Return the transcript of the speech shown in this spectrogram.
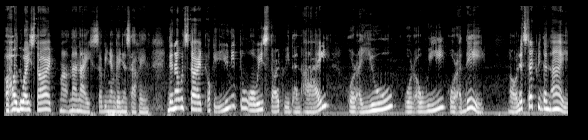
oh, how do I start? Ma nanay, sabi niya ganyan sa akin. Then I would start, okay, you need to always start with an I, or a you, or a we, or a they. No, let's start with an I.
